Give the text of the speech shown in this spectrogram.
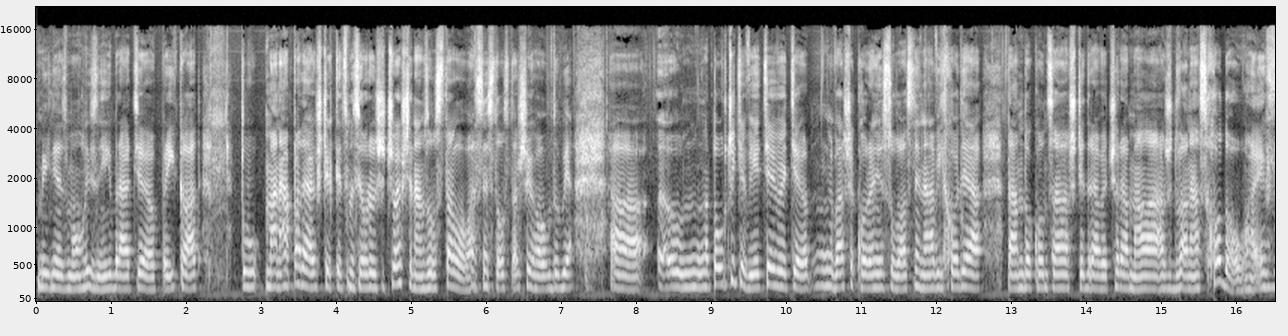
my dnes mohli z nich brať e, príklad tu ma nápada ešte, keď sme si hovorili, že čo ešte nám zostalo vlastne z toho staršieho obdobia. A, um, to určite viete, viete, vaše korene sú vlastne na východe a tam dokonca štedrá večera mala až 12 chodov. Hej? V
